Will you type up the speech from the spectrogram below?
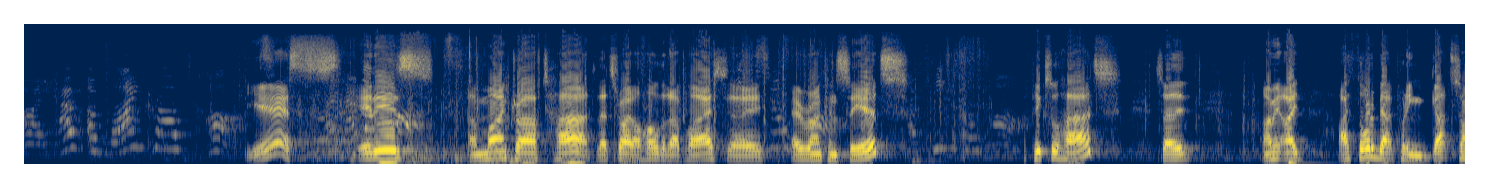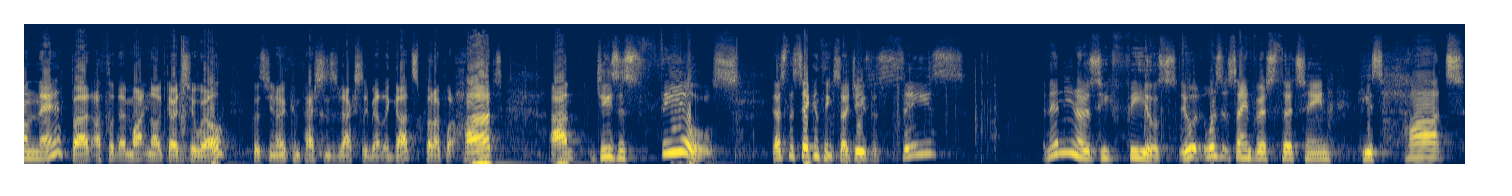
I have a Minecraft heart. Yes, it is a Minecraft heart. That's right, I'll hold it up high so everyone can see it. A pixel heart. A pixel heart. So, I mean, I, I thought about putting guts on there, but I thought that might not go too well because, you know, compassion is actually about the guts. But I put heart. Um, Jesus feels. That's the second thing. So Jesus sees, and then you notice he feels. What does it say in verse 13? His heart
